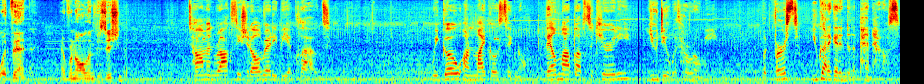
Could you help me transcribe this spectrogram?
What then? Everyone all in position? Tom and Roxy should already be at Clouds. We go on Maiko's signal. They'll mop up security, you deal with Hiromi. But first, you gotta get into the penthouse.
